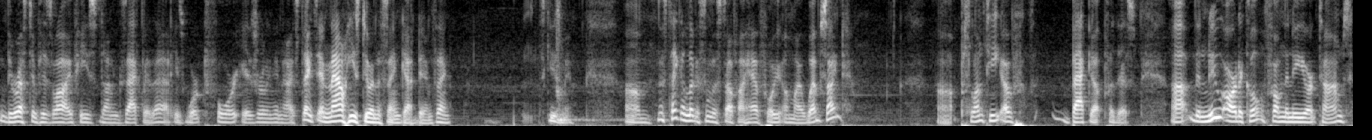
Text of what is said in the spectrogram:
the rest of his life, he's done exactly that. He's worked for Israel and the United States, and now he's doing the same goddamn thing. Excuse me. Um, let's take a look at some of the stuff I have for you on my website. Uh, plenty of backup for this. Uh, the new article from the New York Times,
